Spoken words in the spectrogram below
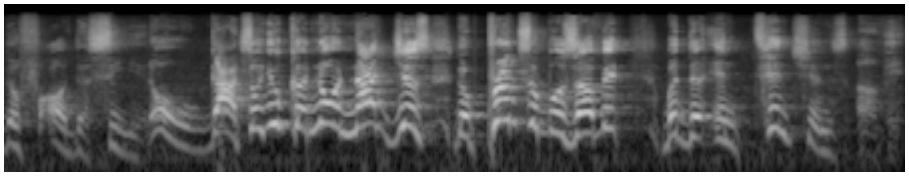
the Father see it. Oh God. So you could know not just the principles of it, but the intentions of it.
